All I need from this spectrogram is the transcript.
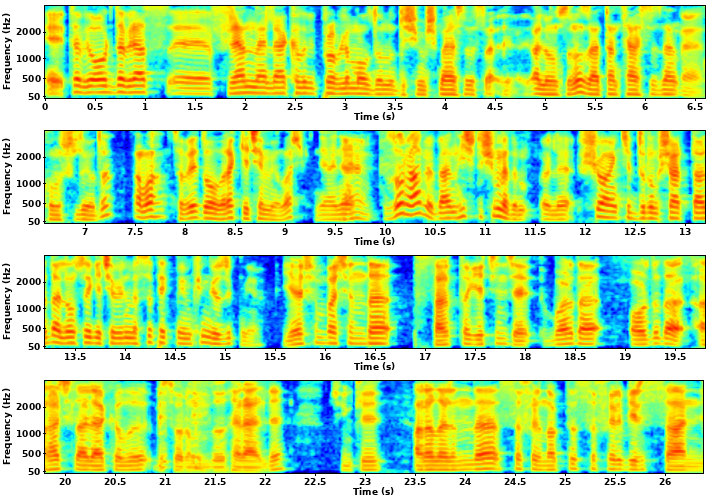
E, tabii orada biraz e, frenle alakalı bir problem olduğunu düşünmüş Mercedes e, Alonso'nun. Zaten telsizden Evet. konuşuluyordu. Ama tabii doğal olarak geçemiyorlar. Yani, Yani- zor abi ben hiç düşünmedim öyle. Şu anki durum şartlarda Alonso'ya geçebilmesi pek mümkün gözükmüyor. Yarışın başında startta geçince bu arada orada da araçla alakalı bir sorundu herhalde. Çünkü aralarında 0.01 sani,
